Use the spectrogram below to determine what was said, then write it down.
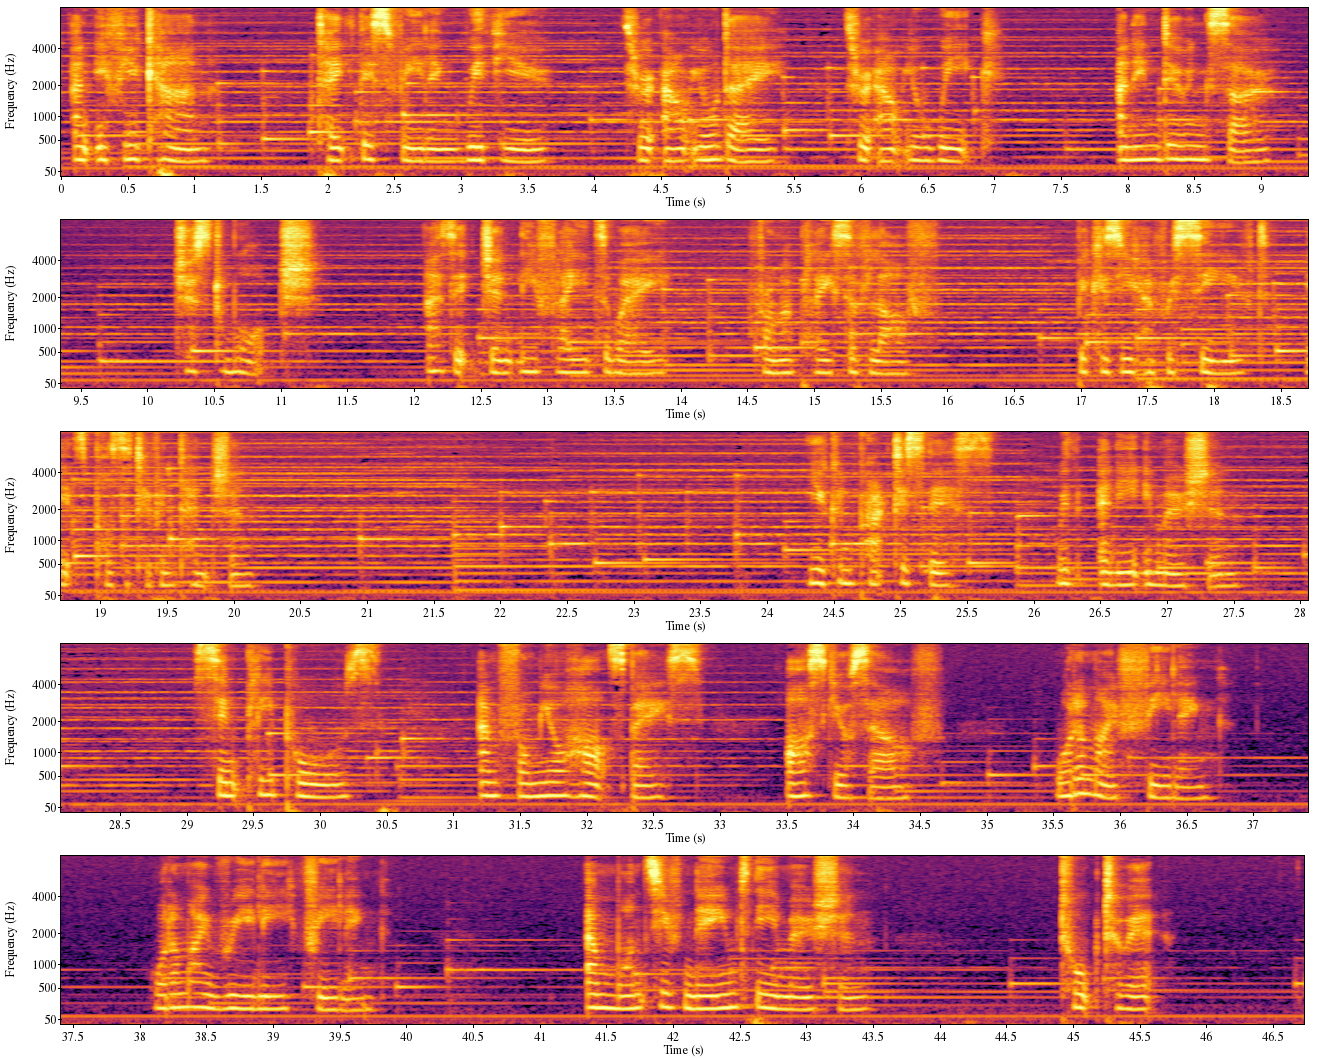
And if you can, take this feeling with you throughout your day, throughout your week, and in doing so, just watch as it gently fades away from a place of love because you have received its positive intention. You can practice this with any emotion. Simply pause and from your heart space, ask yourself, What am I feeling? What am I really feeling? And once you've named the emotion, talk to it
